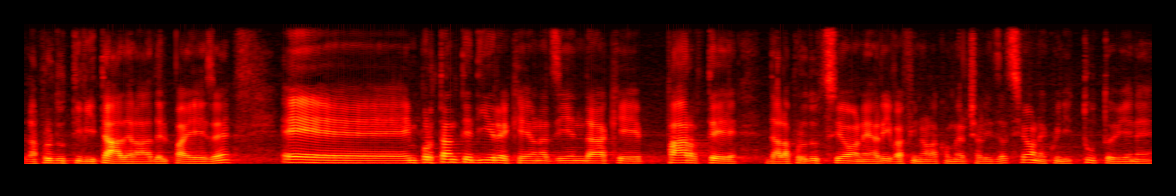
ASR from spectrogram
la produttività della, del paese. È importante dire che è un'azienda che parte dalla produzione, arriva fino alla commercializzazione, quindi tutto viene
